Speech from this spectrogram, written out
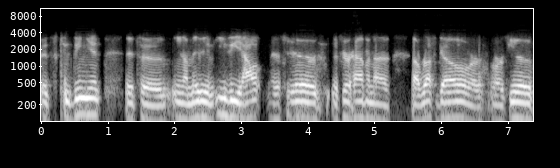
it's convenient. It's a you know maybe an easy out if you're if you're having a, a rough go or or if you're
